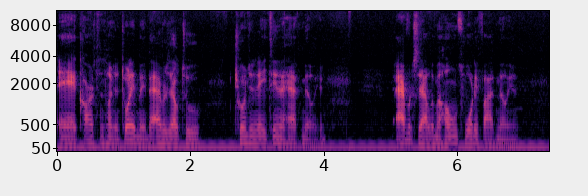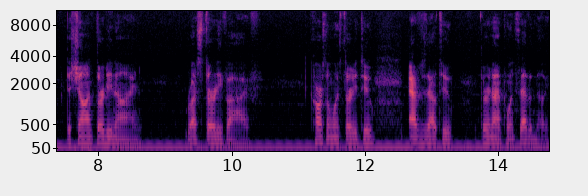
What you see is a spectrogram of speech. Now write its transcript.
and Carson's 120 million. That averages out to 218 and a half million. Average salary, Mahomes 45 million, Deshaun 39, Russ 35, Carson Wentz 32, averages out to 39.7 million.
